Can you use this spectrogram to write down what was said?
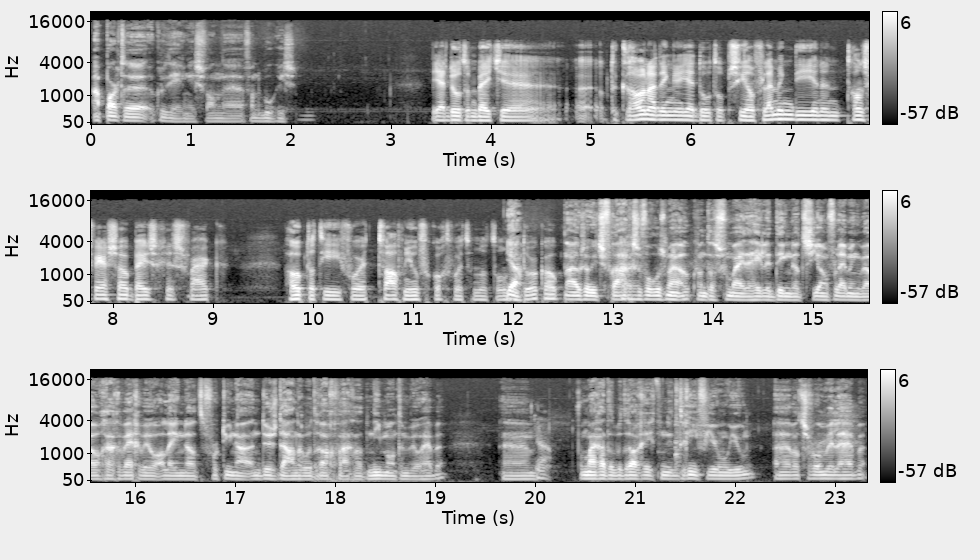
aparte quotering is van, eh, van de boekies. Jij doelt een beetje eh, op de corona-dingen. Jij doelt op Sian Fleming, die in een transfer zo bezig is. Waar ik hoop dat hij voor 12 miljoen verkocht wordt, omdat onze Ja. doorkoop. Nou, zoiets vragen ze volgens mij ook. Want dat is voor mij het hele ding dat Sian Fleming wel graag weg wil. Alleen dat Fortuna een dusdanig bedrag vraagt dat niemand hem wil hebben. Ehm, Ja. Voor mij gaat het bedrag richting de 3, 4 miljoen eh, wat ze voor hem willen hebben.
